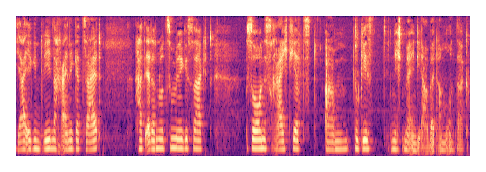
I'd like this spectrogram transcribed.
ja, irgendwie nach einiger Zeit hat er dann nur zu mir gesagt, so und es reicht jetzt, ähm, du gehst nicht mehr in die Arbeit am Montag.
